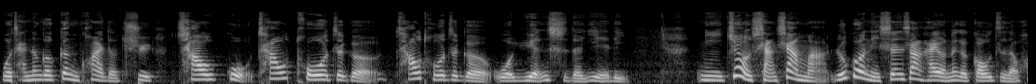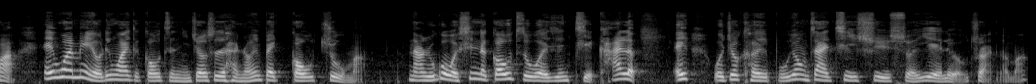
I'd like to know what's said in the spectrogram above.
我才能够更快的去超过、超脱这个、超脱这个我原始的业力。你就想象嘛，如果你身上还有那个钩子的话，诶，外面有另外一个钩子，你就是很容易被勾住嘛。那如果我新的钩子我已经解开了，诶，我就可以不用再继续随业流转了嘛。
